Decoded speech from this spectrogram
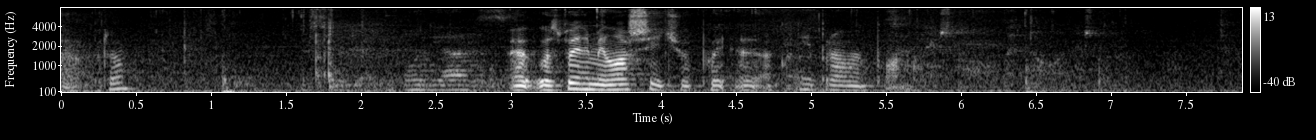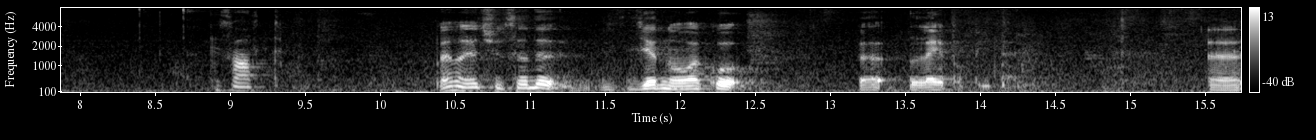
Dobro. se. E, Gospodine Miloševiću, po- e, ako nije problem ponovno. Izvolite. Pa evo, ja ću sada jedno ovako e, lepo pitanje. E,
